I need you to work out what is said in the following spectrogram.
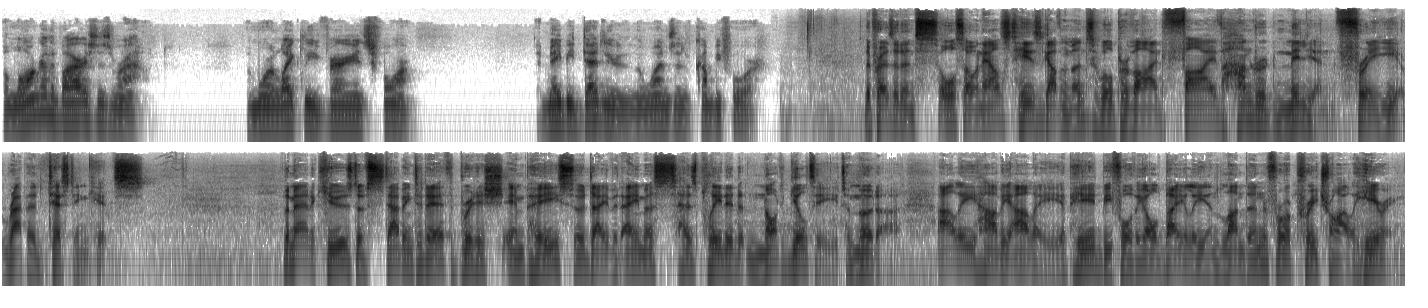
The longer the virus is around, the more likely variants form that may be deadlier than the ones that have come before. The president also announced his government will provide 500 million free rapid testing kits. The man accused of stabbing to death British MP Sir David Amess has pleaded not guilty to murder. Ali Harbi Ali appeared before the Old Bailey in London for a pre-trial hearing.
